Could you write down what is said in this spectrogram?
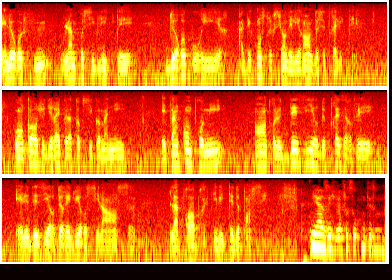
et le refus ou l'impossibilité de recourir à des constructions délirantes de cette réalité. ou encore je dirais que la toxicomanie est un compromis entre le désir de préserver et le désir de réduire au silence la propre Aktivität de pensée. Ja, also ich werde versuchen, diesen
